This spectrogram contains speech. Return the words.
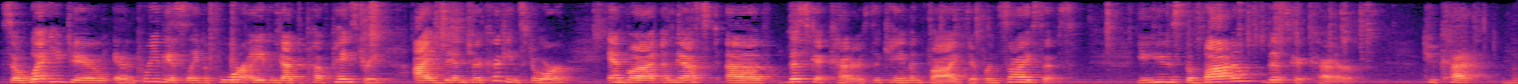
So what you do, and previously, before I even got the puff pastry, I had been to a cooking store and bought a nest of biscuit cutters that came in five different sizes. You use the bottom biscuit cutter to cut the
